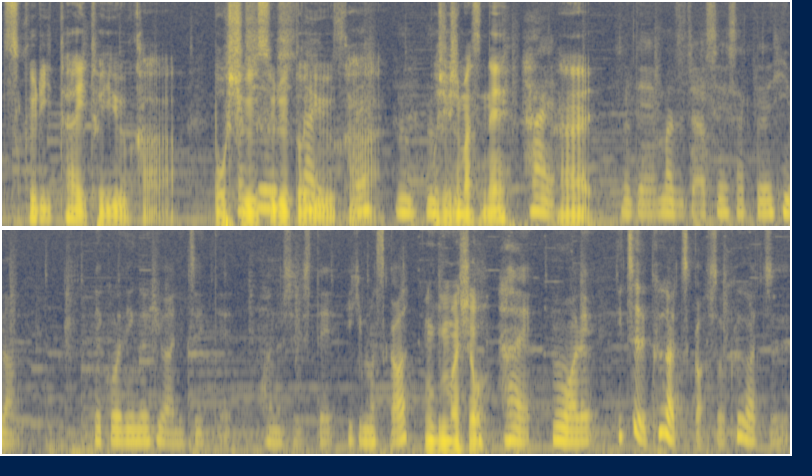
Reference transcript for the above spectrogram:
作りたいというか募集するというか、募集したいですね。うんうんうん。募集しますね。はい。はい、のでまずじゃあ制作秘話レコーディング秘話についてお話ししていきますか。行きましょう。はい。もうあれいつ？9月か。そう9月。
